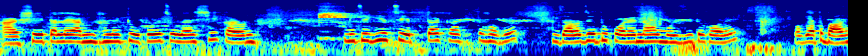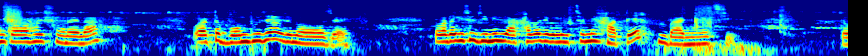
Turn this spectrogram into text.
আর সেই তালে আমি ভালো একটু ওপরে চলে আসি, কারণ নিচে গিয়ে হচ্ছে এফতার কাটতে হবে। দাদা যেহেতু করে না, ও মসজিদে করে। ওকে এত বারণ করা হয় শুনে না। ওর একটা বন্ধু যায়, ওই জন্য ও যায়। তোমাদের কিছু জিনিস দেখাবো, যেগুলো হচ্ছে আমি হাতে বানিয়েছি। তো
